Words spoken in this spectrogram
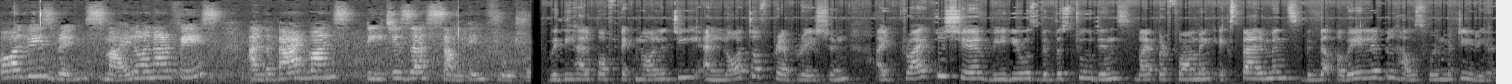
always bring smile on our face and the bad ones teaches us something fruitful. With the help of technology and lot of preparation, I try to share videos with the students by performing experiments with the available household material.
